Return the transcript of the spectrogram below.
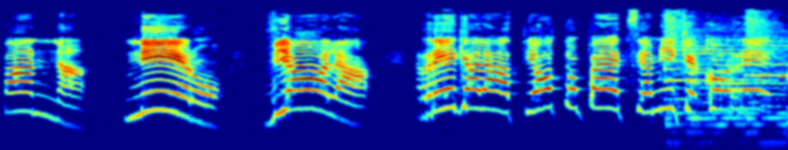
panna, nero, viola. Regalati otto pezzi, amiche, correte.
